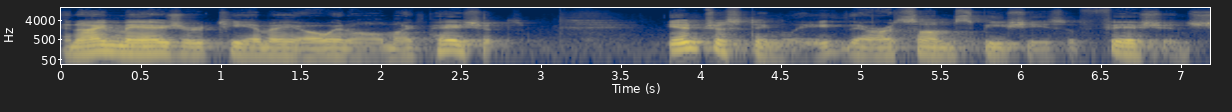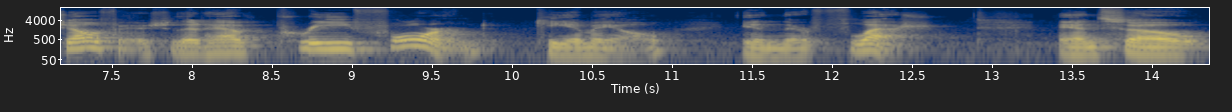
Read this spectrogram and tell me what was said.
And I measure TMAO in all my patients. Interestingly, there are some species of fish and shellfish that have preformed TMAO in their flesh. And so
